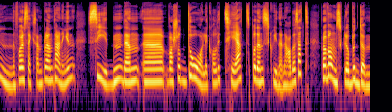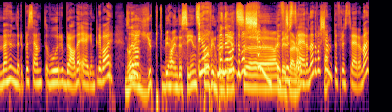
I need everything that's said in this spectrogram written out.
inne for sekseren på den terningen, siden den eh, var så dårlig kvalitet på den screeneren jeg hadde sett. For det var vanskelig å bedømme 100% hvor bra det egentlig var. Nå Så det er var djupt behind the scenes ja, på men det det var eh, kjempefrustrerende. Det var kjempefrustrerende.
